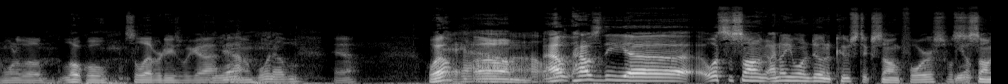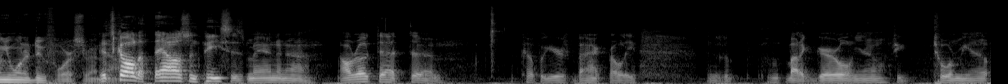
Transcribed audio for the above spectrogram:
one of the local celebrities we got. you Yeah, know? one of them. Yeah. Well, Yeah. um, how, how's the uh, what's the song? I know you want to do an acoustic song for us. What's Yep. the song you want to do for us right now? It's called A Thousand Pieces, man, and uh, I wrote that uh, a couple years back. Probably it was about a girl, you know. She tore me up.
